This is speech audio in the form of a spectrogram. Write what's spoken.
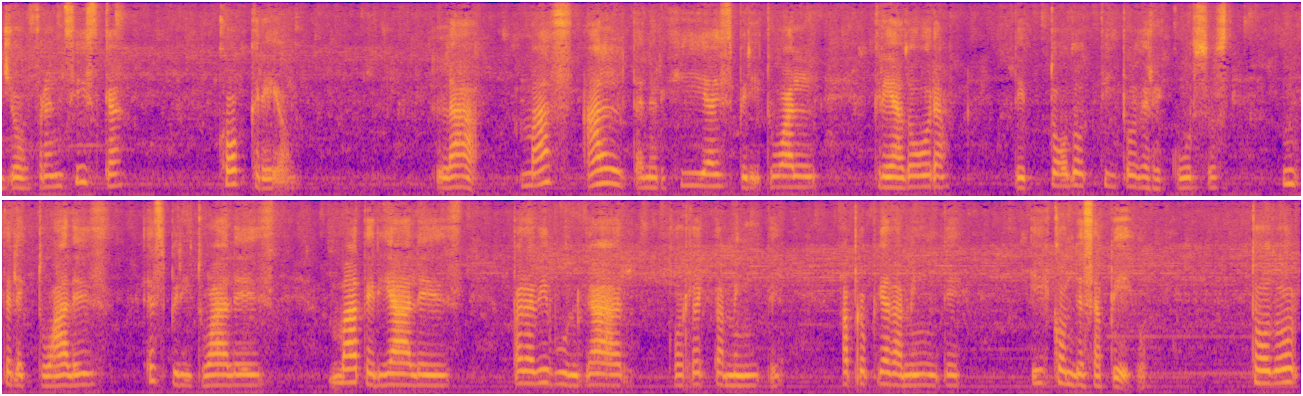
Yo, Francisca, co-creo la más alta energía espiritual creadora de todo tipo de recursos intelectuales, espirituales, materiales, para divulgar correctamente, apropiadamente y con desapego todos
